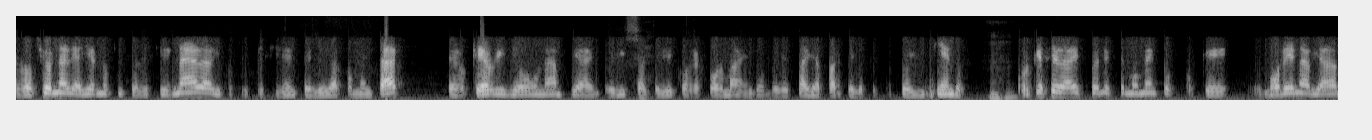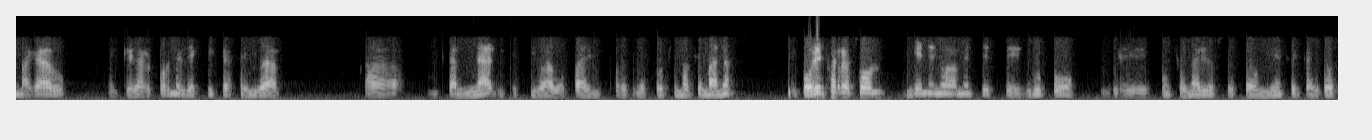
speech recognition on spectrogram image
Rocío ayer no quiso decir nada, dijo que el presidente le iba a comentar, pero Kerry dio una amplia entrevista al periódico Reforma en donde detalla parte de lo que te estoy diciendo. ¿Por qué se da esto en este momento? Porque Morena había amagado en que la reforma eléctrica se iba a caminar y que se iba a votar en, las próximas semanas. Y por esa razón viene nuevamente este grupo de funcionarios estadounidenses encabezados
